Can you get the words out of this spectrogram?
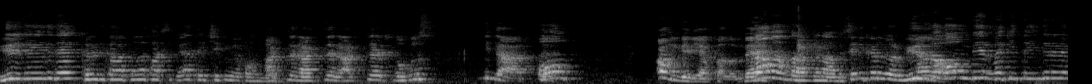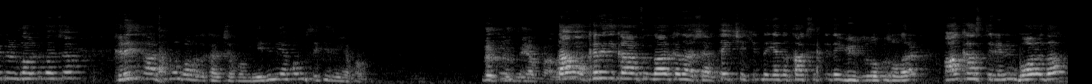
%7 de kredi kartına taksit veya tek çekim yapalım diyorum. Arttır, arttır, arttır. 9, Bir daha arttır. 10. 11 yapalım be. Tamam da Adnan abi seni kırmıyorum. %11 Tamam. nakitte indirim yapıyoruz arkadaşlar. Kredi kartında bu arada kaç yapalım? 7 mi yapalım 8 mi yapalım? 9 yapalım. Tamam kredi kartında arkadaşlar tek çekimde ya da taksitte de %9 olarak Ankastre'nin bu arada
